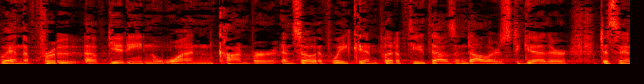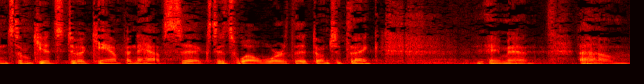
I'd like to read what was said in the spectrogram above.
and the fruit of getting one convert. And so if we can put a few thousand dollars together to send some kids to a camp and have six, it's well worth it, don't you think? Amen. Um,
